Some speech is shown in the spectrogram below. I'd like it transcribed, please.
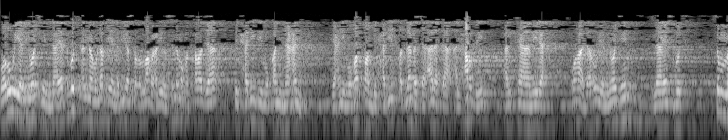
وروي من وجه لا يثبت أنه لقي النبي صلى الله عليه وسلم وقد خرج بالحديد مقنعا. يعني مغطى بالحديد قد لبس آلة الحرب الكاملة وهذا روي من وجه لا يثبت. ثم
